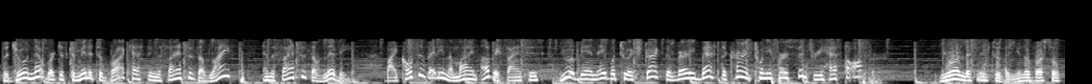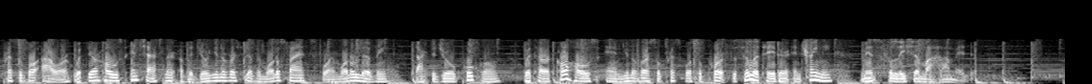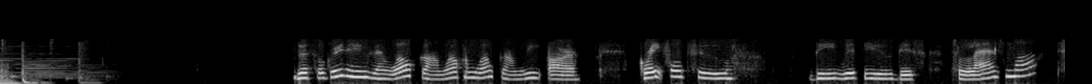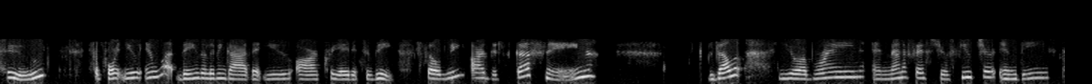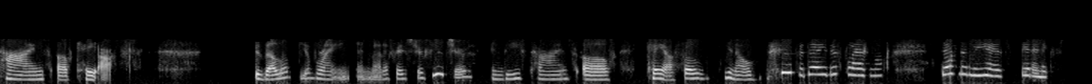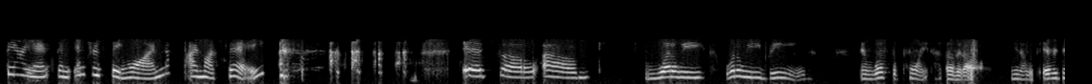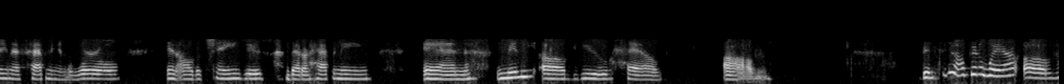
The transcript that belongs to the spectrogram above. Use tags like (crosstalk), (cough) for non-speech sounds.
The Jewel Network is committed to broadcasting the sciences of life and the sciences of living. By cultivating the mind of a scientist, you are being able to extract the very best the current 21st century has to offer. You are listening to the Universal Principle Hour with your host and Chancellor of the Jewel University of Immortal Science for Immortal Living, Dr. Jewel Pookrum, with her co-host and Universal Principle Support Facilitator and Training, Ms. Felicia Muhammad. Blissful greetings and welcome, welcome, welcome. We are grateful to be with you this plasma to support you in what? Being the living God that you are created to be. So we are discussing develop your brain and manifest your future in these times of chaos. Develop your brain and manifest your future in these times of chaos. So, you know, (laughs) today this plasma definitely has been an experience, an interesting one, I must say. (laughs) it's so um what are we what are we being and what's the point of it all? You know, with everything that's happening in the world and all the changes that are happening and many of you have um been you know been aware of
